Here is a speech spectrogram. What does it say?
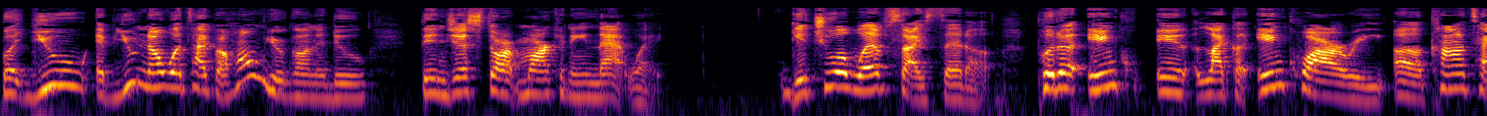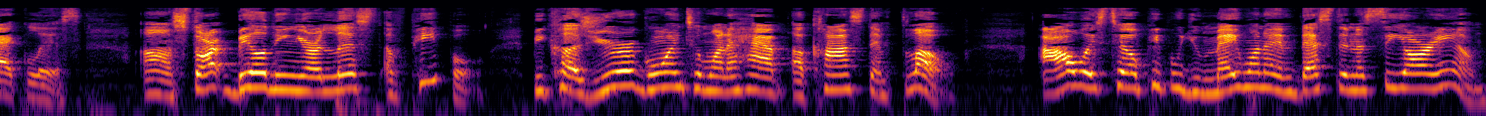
But you, if you know what type of home you're going to do, then just start marketing that way. Get you a website set up. Put a in, in like an inquiry, uh, contact list. Uh, start building your list of people because you're going to want to have a constant flow. I always tell people you may want to invest in a CRM.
